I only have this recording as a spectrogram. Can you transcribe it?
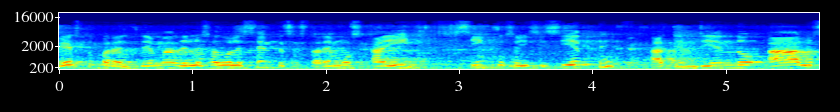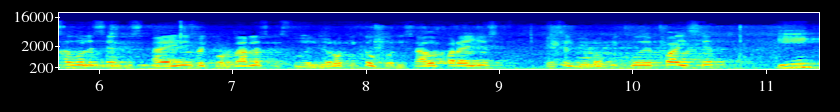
Esto para el tema de los adolescentes. Estaremos ahí 5, 6 y 7 atendiendo a los adolescentes. A ellos recordarles que el biológico autorizado para ellos es el biológico de Pfizer y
